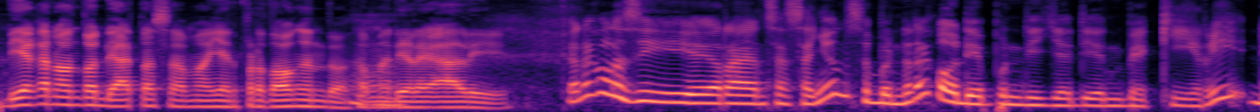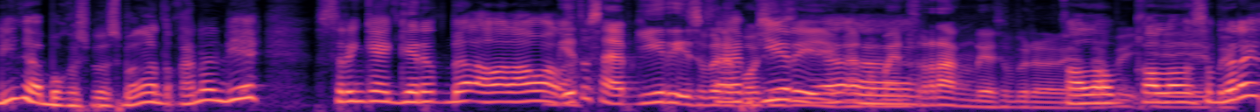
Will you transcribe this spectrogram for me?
Dia kan nonton di atas sama Jan Vertonghen tuh sama Dele Alli. Karena kalau si Ryan Sessegnon sebenarnya kalau dia pun dijadiin back kiri, dia nggak bagus-bagus banget tuh karena dia sering kayak Gareth Bale awal-awal. Dia tuh sayap kiri sebenarnya posisinya kiri, kan eh, pemain serang dia sebenarnya. Kalau kalau jadi sebenarnya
